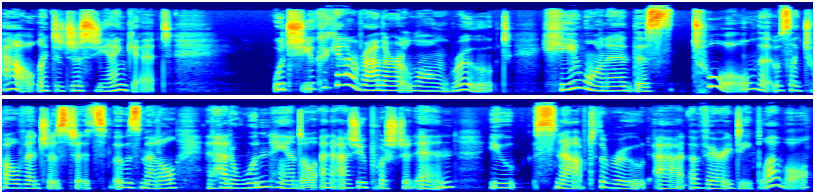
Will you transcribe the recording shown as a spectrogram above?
out, like to just yank it, which you could get a rather long root he wanted this tool that was like 12 inches to it was metal and had a wooden handle and as you pushed it in you snapped the root at a very deep level.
